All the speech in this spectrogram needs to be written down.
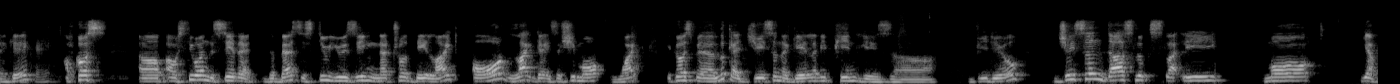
Okay. okay. Of course, uh, I still want to say that the best is still using natural daylight or light that is actually more white. Because when I look at Jason again, let me pin his uh, video. Jason does look slightly more, yeah,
